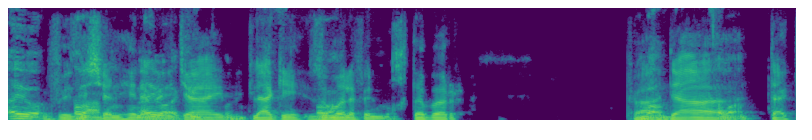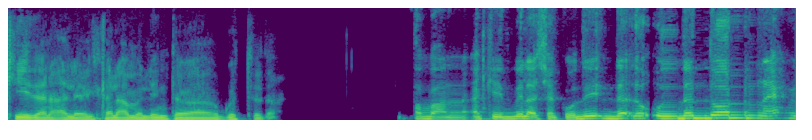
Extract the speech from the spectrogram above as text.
أيوه وفيزيشن هنا أيوة جاي بتلاقي زملاء في المختبر. فده تاكيدا على الكلام اللي انت قلته ده. طبعا أكيد بلا شك. ودي ده, وده دورنا إحنا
